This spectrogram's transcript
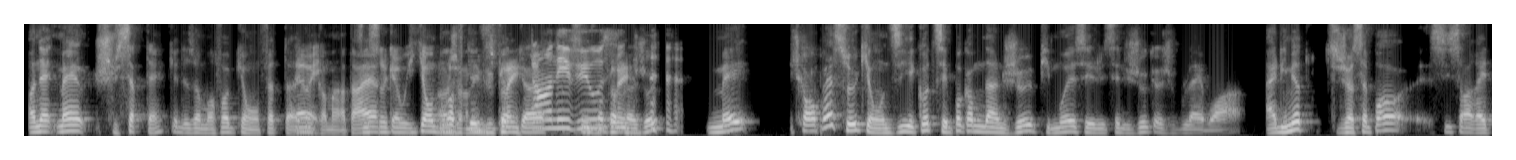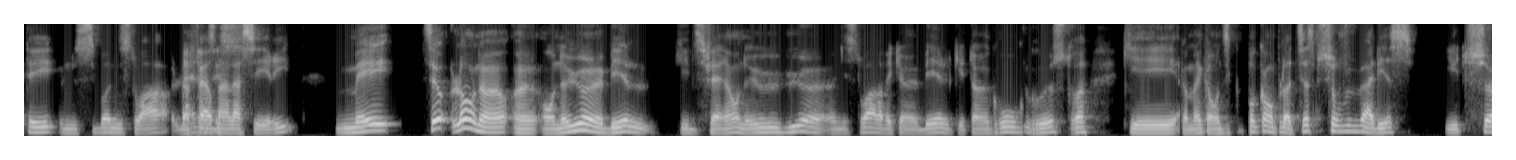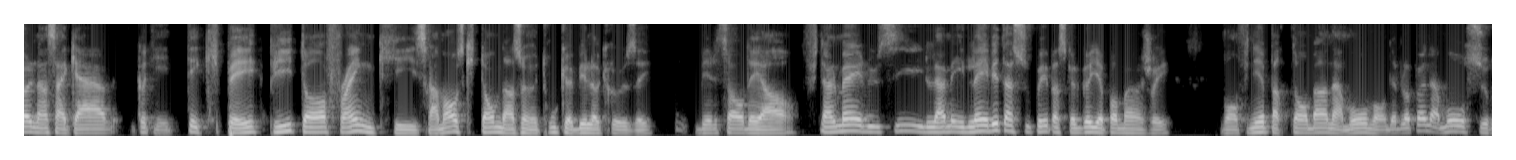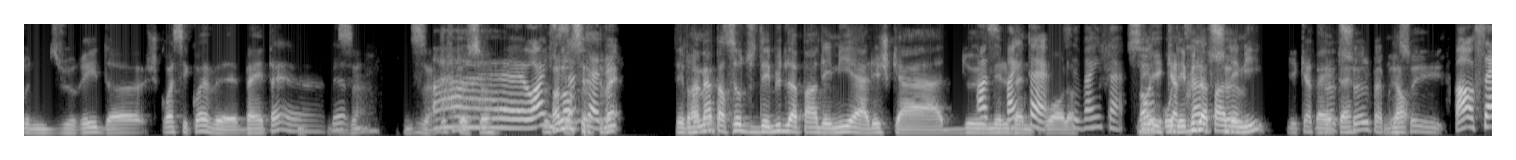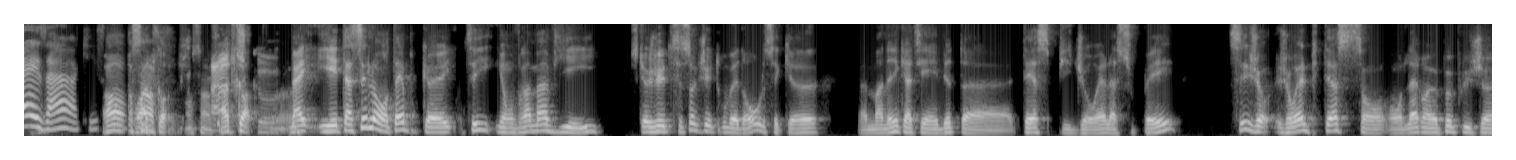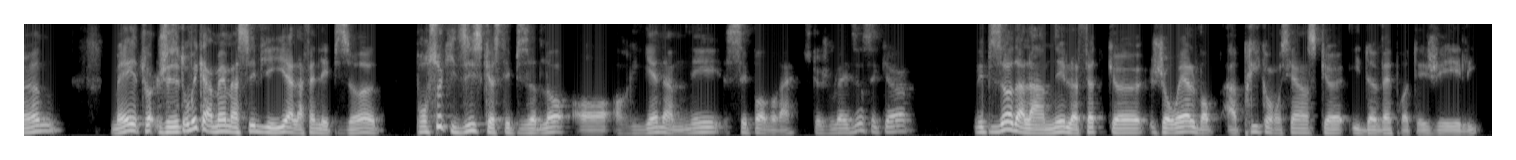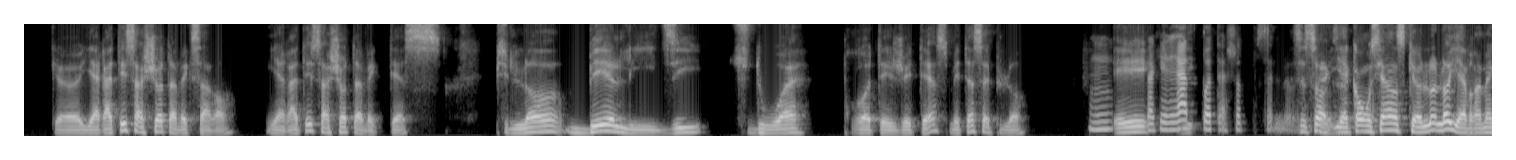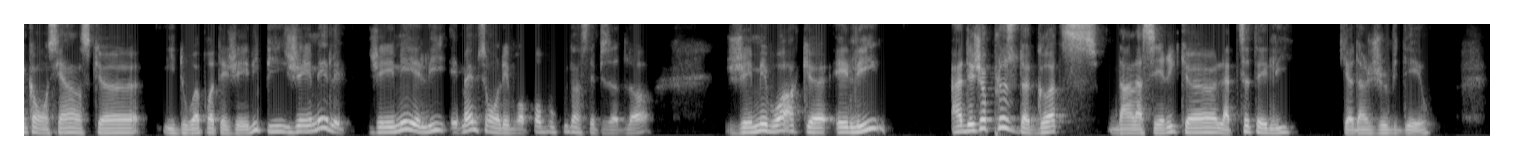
honnêtement, je suis certain qu'il y a des homophobes qui ont fait euh, Ben des oui, commentaires. C'est sûr que oui. qui ont Ah, profité j'en ai vu plein. J'en ai vu aussi. Mais je comprends ceux qui ont dit écoute, c'est pas comme dans le jeu, puis moi, c'est le jeu que je voulais voir. À la limite, je sais pas si ça aurait été une si bonne histoire, le Ben là, faire dans la série. Mais là, on a, un- on a eu un Bill qui est différent. On a eu, un- une histoire avec un Bill qui est un gros rustre, qui est, comment on dit, pas complotiste, puis survivaliste. Il est tout seul dans sa cave. Écoute, il est équipé. Puis t'as Frank qui se ramasse, qui tombe dans un trou que Bill a creusé. Bill sort dehors. Finalement, il réussit. Il l'invite à souper parce que le gars, il n'a pas mangé. Ils vont finir par tomber en amour. Ils vont développer un amour sur une durée de, je crois, c'est quoi, 20 ans? euh, Bill? 10 ans. 10 ans. Plus que ça. Euh, ouais, Ah une non, c'est d'années. 20. C'est vraiment à Ouais, partir du début de la pandémie et aller jusqu'à Ah, c'est 20 ans. 2023. là. C'est 20 ans. C'est Non, il est au début de la seul. pandémie. Il est 4 Ben, ans tout seul, puis après Non. ça, il... Ah, 16 ans, OK. Ah, on s'en en tout fout. cas. On s'en En fout. tout cas, ben, il est assez longtemps pour que, tu sais, ils ont vraiment vieilli. Que c'est ça que j'ai trouvé drôle, c'est que, à un moment donné, quand il invite euh, Tess puis Joël à souper, tu sais, Jo- Joël puis Tess sont- ont l'air un peu plus jeunes, mais je les ai trouvés quand même assez vieillis à la fin de l'épisode. Pour ceux qui disent que cet épisode-là a, a rien amené, c'est pas vrai. Ce que je voulais dire, c'est que l'épisode a amené le fait que Joël a pris conscience qu'il devait protéger Ellie, qu'il a raté sa shot avec Sarah, il a raté sa shot avec Tess. Puis là, Bill, il dit Tu dois protéger Tess, mais Tess n'est plus là. Mm. Et Fait qu'il rate pas ta shot pour celle-là. c'est ça, il a conscience que là, là, il a vraiment conscience qu'il doit protéger Ellie. Puis j'ai aimé, les- j'ai aimé Ellie, et même si on ne les voit pas beaucoup dans cet épisode-là, j'ai aimé voir que Ellie a déjà plus de guts dans la série que la petite Ellie qu'il y a dans le jeu vidéo.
